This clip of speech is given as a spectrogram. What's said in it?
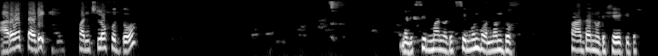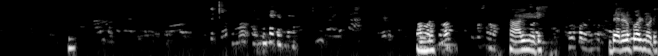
ಅರವತ್ತಡಿ ಪಂಚಲೋಹದ್ದು. ನೋಡಿ, ಸಿಂಹ ನೋಡಿ ಸಿಂಹಂದು ಒಂದೊಂದು ಪಾದ ನೋಡಿ ಹೇಗಿದೆ. ಕಾಲ್ ನೋಡಿ. ಬೆರಳುಗಳು ನೋಡಿ.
